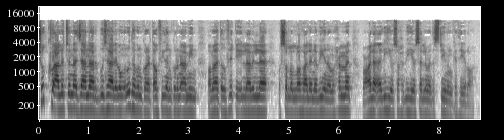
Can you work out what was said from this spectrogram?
সূক্ষ্ম আলোচনা জানার, বুঝার এবং অনুধাবন করার তৌফিক দান করুন, আমিন। ওমা তৌফিক ইল্লা বিল্লাহ। ওসল্লাহ আলা নবীনা মোহাম্মদ ওয়া আলা আলিহি ওয়া সাহবিহি ওয়া সাল্লাম তাসলিমান কাসীরা।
